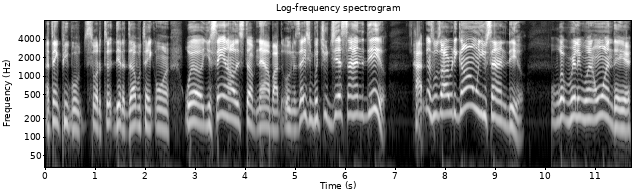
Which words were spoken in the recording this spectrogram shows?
I think people sort of took, did a double take on. Well, you're saying all this stuff now about the organization, but you just signed the deal. Hopkins was already gone when you signed the deal. What really went on there,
